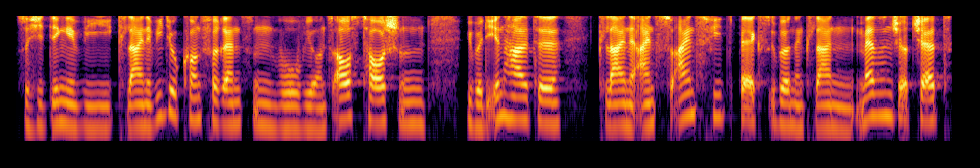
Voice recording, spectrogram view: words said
solche Dinge wie kleine Videokonferenzen, wo wir uns austauschen über die Inhalte, kleine 1 zu 1 Feedbacks über einen kleinen Messenger-Chat,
